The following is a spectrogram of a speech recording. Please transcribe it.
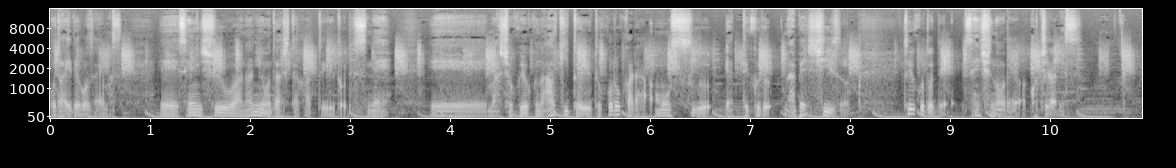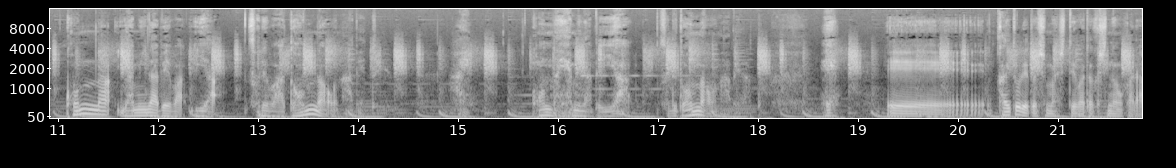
お題でございます。えー、先週は何を出したかというとですね、えー、まあ、食欲の秋というところからもうすぐやってくる鍋シーズン。ということで、先週のお題はこちらです。こんな闇鍋は嫌。それはどんなお鍋という。こんな闇鍋嫌。それどんなお鍋だと。え、えー、回答例としまして私の方から、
